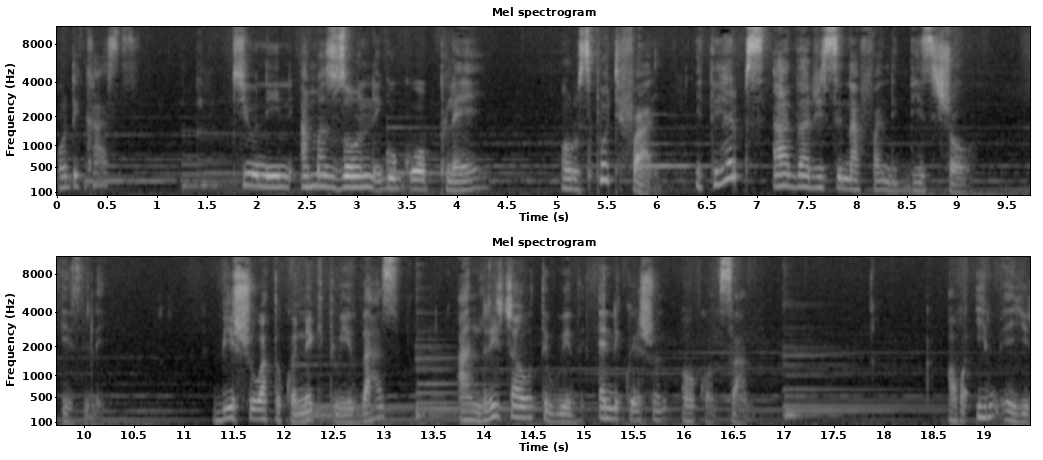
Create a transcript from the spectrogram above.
Podcasts, TuneIn, Amazon, Google Play, or Spotify. It helps other listeners find this show easily. Be sure to connect with us and reach out with any question or concern. Our email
